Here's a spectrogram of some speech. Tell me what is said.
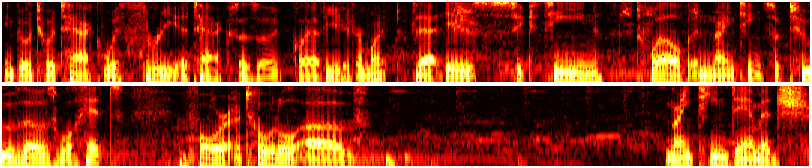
and go to attack with three attacks as a gladiator might. That is 16, 12, and 19. So two of those will hit for a total of 19 damage.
